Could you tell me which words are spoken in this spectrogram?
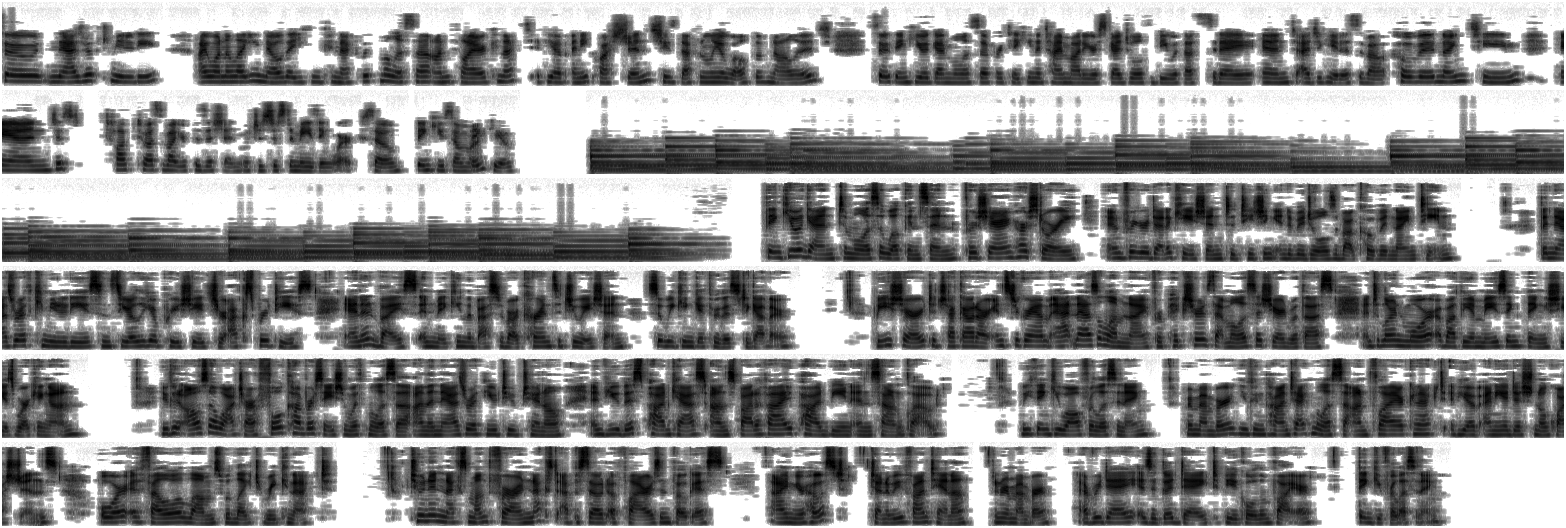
So Nazareth community, I want to let you know that you can connect with Melissa on Flyer Connect if you have any questions. She's definitely a wealth of knowledge. So thank you again, Melissa, for taking the time out of your schedule to be with us today and to educate us about COVID-19 and just talk to us about your position, which is just amazing work. So thank you so much. Thank you. Thank you again to Melissa Wilkinson for sharing her story and for your dedication to teaching individuals about COVID 19. The Nazareth community sincerely appreciates your expertise and advice in making the best of our current situation so we can get through this together. Be sure to check out our Instagram at Naz Alumni for pictures that Melissa shared with us and to learn more about the amazing things she is working on. You can also watch our full conversation with Melissa on the Nazareth YouTube channel and view this podcast on Spotify, Podbean, and SoundCloud. We thank you all for listening. Remember, you can contact Melissa on Flyer Connect if you have any additional questions, or if fellow alums would like to reconnect. Tune in next month for our next episode of Flyers in Focus. I'm your host, Genevieve Fontana, and remember, every day is a good day to be a Golden Flyer. Thank you for listening.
